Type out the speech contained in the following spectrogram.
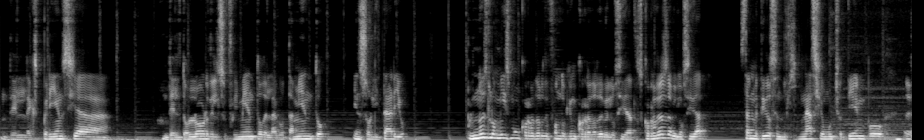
de la experiencia del dolor, del sufrimiento, del agotamiento en solitario, no es lo mismo un corredor de fondo que un corredor de velocidad. Los corredores de velocidad están metidos en el gimnasio mucho tiempo, eh,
